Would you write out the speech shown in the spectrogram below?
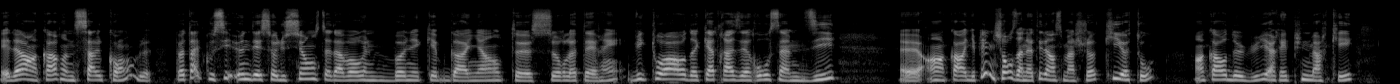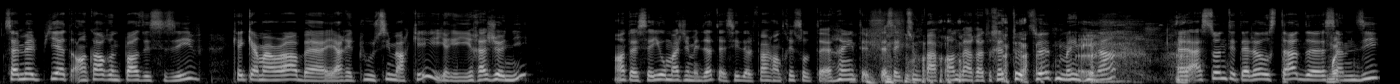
Et là, encore une salle comble. Peut-être qu'aussi une des solutions, c'était d'avoir une bonne équipe gagnante euh, sur le terrain. Victoire de 4 à 0 samedi. Euh, encore, il y a plein de choses à noter dans ce match-là. Kyoto, encore deux buts, il arrête plus de marquer. Samuel Piette, encore une passe décisive. Kei Kamara, ben, il arrête plus aussi de marquer. Il, il rajeunit. Ah, t'as essayé au match des médias, t'as essayé de le faire rentrer sur le terrain. T'essayes-tu de me faire prendre ma retraite tout de suite maintenant? Euh, Assoun, t'étais là au stade euh, samedi.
